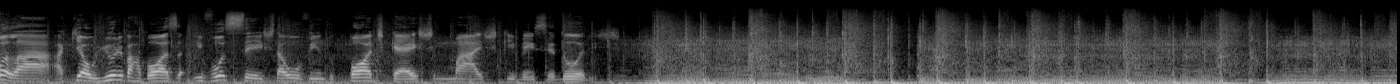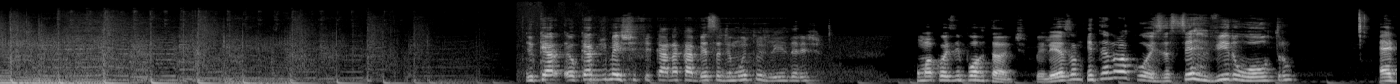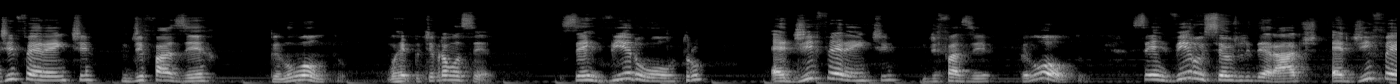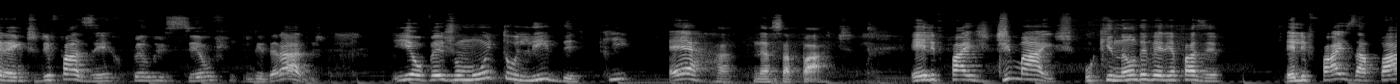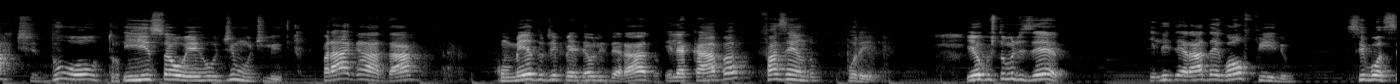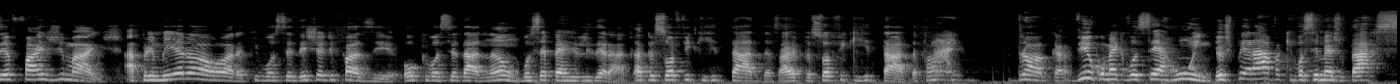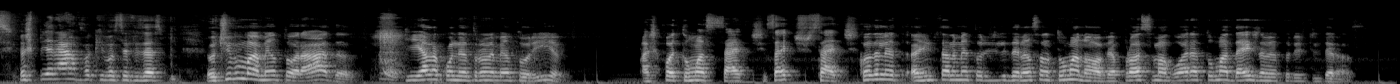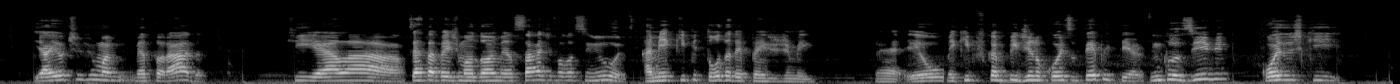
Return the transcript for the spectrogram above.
Olá, aqui é o Yuri Barbosa e você está ouvindo o podcast Mais Que Vencedores. Eu quero, eu quero desmistificar na cabeça de muitos líderes uma coisa importante, beleza? Entenda uma coisa: servir o outro é diferente de fazer pelo outro. Vou repetir para você. Servir o outro é diferente de fazer pelo outro. Servir os seus liderados é diferente de fazer pelos seus liderados. E eu vejo muito líder que erra nessa parte. Ele faz demais o que não deveria fazer. Ele faz a parte do outro. E isso é o erro de muitos líderes para agradar, com medo de perder o liderado, ele acaba fazendo por ele. E eu costumo dizer que liderado é igual filho. Se você faz demais, a primeira hora que você deixa de fazer ou que você dá não, você perde o liderado. A pessoa fica irritada, sabe? A pessoa fica irritada. Fala, ai, droga, viu como é que você é ruim? Eu esperava que você me ajudasse. Eu esperava que você fizesse. Eu tive uma mentorada que ela, quando entrou na mentoria, acho que foi turma 7. 7, 7. Quando a gente tá na mentoria de liderança na turma 9. A próxima agora é a turma 10 da mentoria de liderança. E aí eu tive uma mentorada que ela certa vez mandou uma mensagem e falou assim: Yuri, a minha equipe toda depende de mim. É, eu, minha equipe fica me pedindo coisas o tempo inteiro. Inclusive, coisas que.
